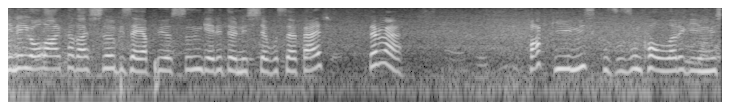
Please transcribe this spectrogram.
Yine yol arkadaşlığı bize yapıyorsun. Geri dönüşte bu sefer. Değil mi? Bak giymiş kız uzun kolları giymiş.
